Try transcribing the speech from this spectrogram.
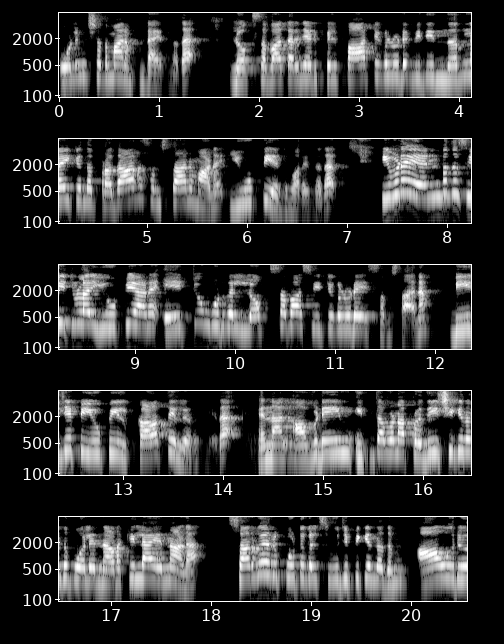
പോളിംഗ് ശതമാനം ഉണ്ടായിരുന്നത്. ലോക്സഭാ തെരഞ്ഞെടുപ്പിൽ പാർട്ടികളുടെ വിധി നിർണയിക്കുന്ന പ്രധാന സംസ്ഥാനമാണ് യു പി എന്ന് പറയുന്നത്. ഇവിടെ എൺപത് സീറ്റുള്ള യു പി ആണ് ഏറ്റവും കൂടുതൽ ലോക്സഭാ സീറ്റുകളുടെ സംസ്ഥാനം. ബി ജെ പി യു പിയിൽ കളത്തിലിറങ്ങിയത്. എന്നാൽ അവിടെയും ഇത്തവണ പ്രതീക്ഷിക്കുന്നത് പോലെ നടക്കില്ല എന്നാണ് സർവേ റിപ്പോർട്ടുകൾ സൂചിപ്പിക്കുന്നതും ആ ഒരു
